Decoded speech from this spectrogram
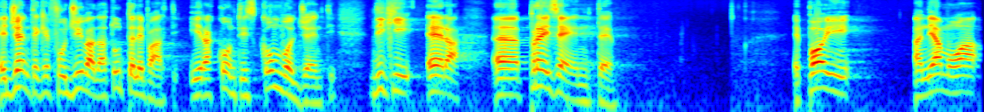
e gente che fuggiva da tutte le parti. I racconti sconvolgenti di chi era eh, presente. E poi andiamo a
